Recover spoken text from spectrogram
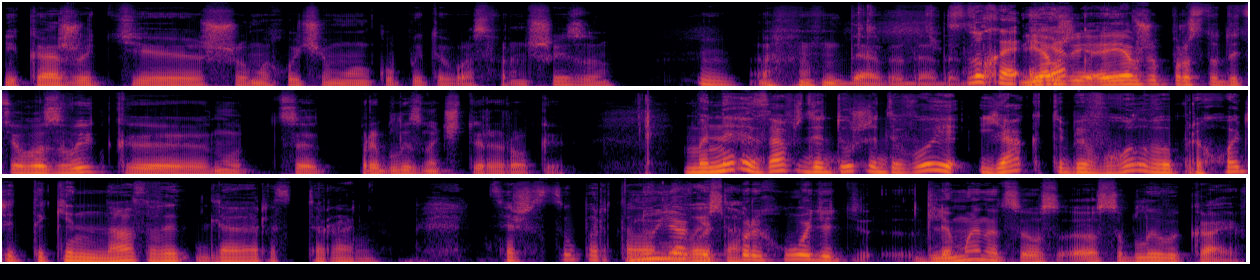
і кажуть, е, що ми хочемо купити у вас франшизу. Да, да, да. Слухай, я, як- вже, я вже просто до цього звик. е, Ну, це приблизно 4 роки. Мене завжди дуже дивує, як тобі в голову приходять такі назви для ресторанів. Це ж супер Ну, якось приходять. Для мене це ос- особливий кайф.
